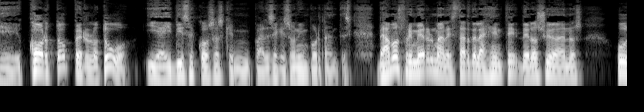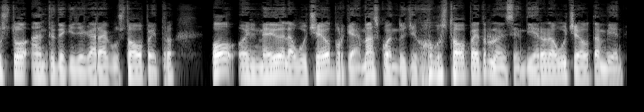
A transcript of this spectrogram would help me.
eh, corto, pero lo tuvo. Y ahí dice cosas que me parece que son importantes. Veamos primero el malestar de la gente, de los ciudadanos, justo antes de que llegara Gustavo Petro, o, el medio del abucheo, porque además cuando llegó Gustavo Petro lo encendieron abucheo también,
